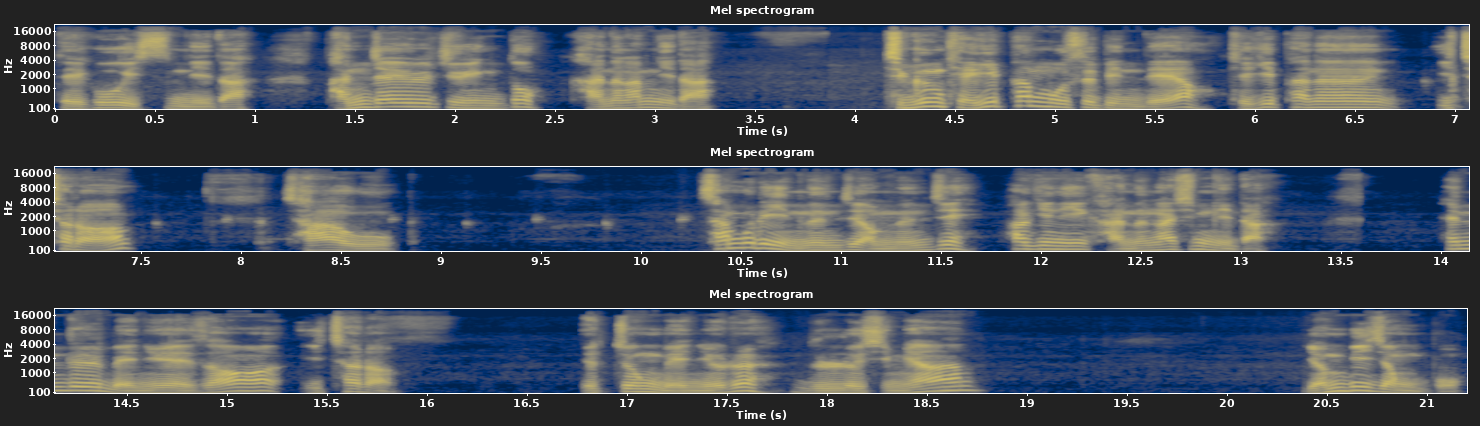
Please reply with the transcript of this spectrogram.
되고 있습니다. 반자율 주행도 가능합니다. 지금 계기판 모습인데요. 계기판은 이처럼 좌우 사물이 있는지 없는지 확인이 가능하십니다. 핸들 메뉴에서 이처럼 이쪽 메뉴를 누르시면 연비 정보,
